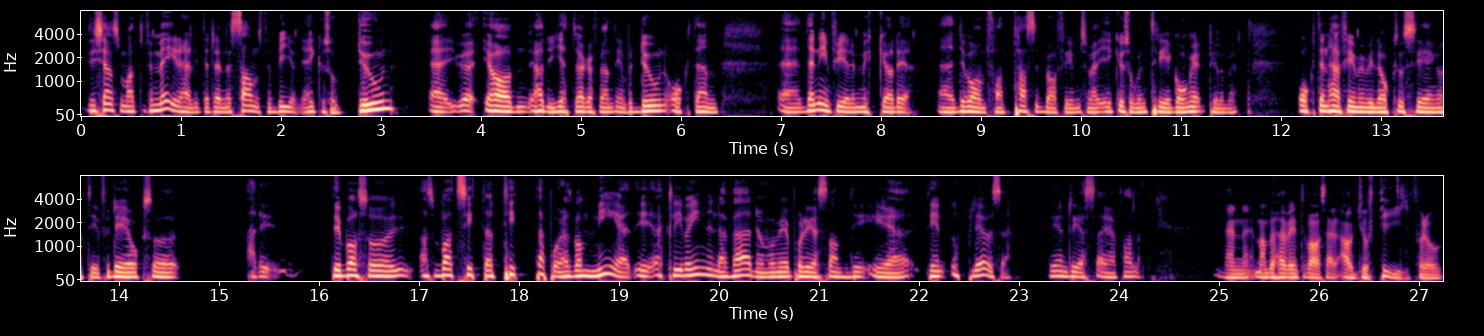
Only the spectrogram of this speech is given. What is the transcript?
det känns som att för mig är det här lite renässans för bion. Jag gick och såg Dune. Eh, jag, jag, hade jättehöga förväntningar på Dune och den, eh, den infriade mycket av det. Eh, det var en fantastiskt bra film som jag gick och såg den tre gånger till och med. Och den här filmen vill jag också se en gång till för det är också... Ja, det, det, är bara så... Alltså bara att sitta och titta på det, att vara med, att kliva in i den där världen och vara med på resan, det är, det är en upplevelse. Det är en resa i det här fallet. Men man behöver inte vara så här audiofil för att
